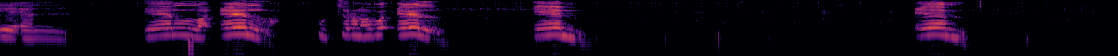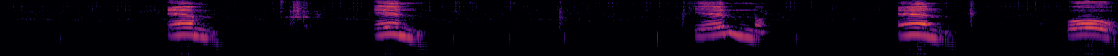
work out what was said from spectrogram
এ এল এল এল উচ্চারণ হব L M M. M. N. N. N. O.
